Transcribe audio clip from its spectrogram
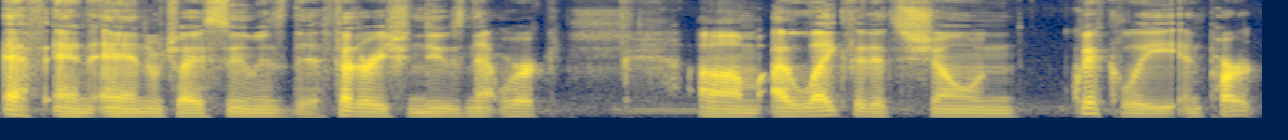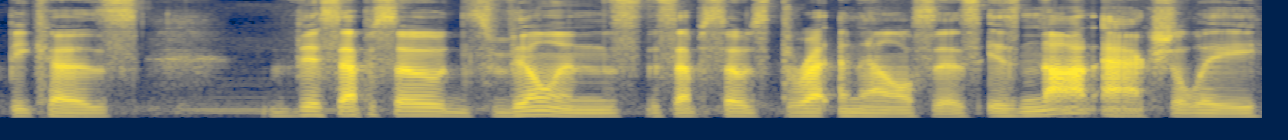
FNN, which I assume is the Federation News Network. Um, I like that it's shown quickly, in part because this episode's villains, this episode's threat analysis, is not actually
